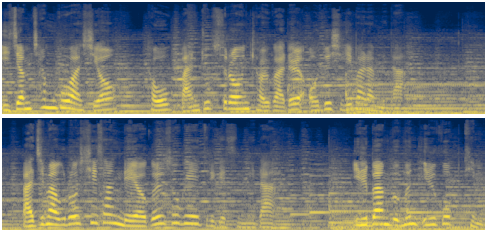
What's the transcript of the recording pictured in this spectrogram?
이 점 참고하시어 더욱 만족스러운 결과를 얻으시기 바랍니다. 마지막으로 시상 내역을 소개해 드리겠습니다. 일반 부문 7팀,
